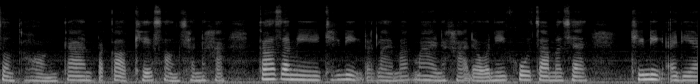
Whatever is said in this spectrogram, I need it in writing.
ส่วนของการประกอบเค้ก2ชั้นนะคะ ก็จะมีเทคนิคหลากหลายมากมายนะคะ เดี๋ยววันนี้ครูจะมาแชร์ เทคนิคไอเดีย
